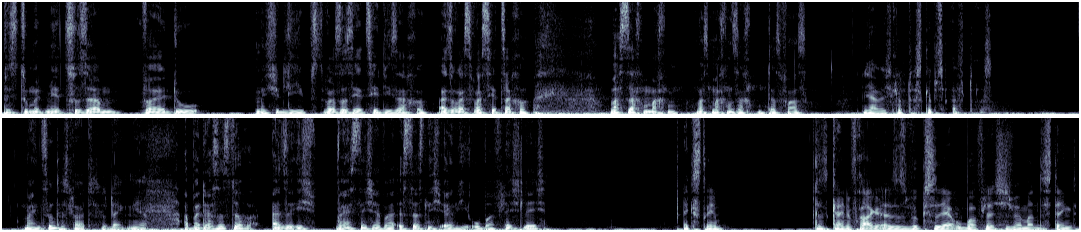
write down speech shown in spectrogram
bist du mit mir zusammen, weil du mich liebst? Was ist jetzt hier die Sache? Also was, was jetzt Sache? Was Sachen machen? Was machen Sachen? Das war's. ja, aber ich glaube, das gibt's öfters, Meinst du? dass Leute so denken, ja. Aber das ist doch, also ich weiß nicht, aber ist das nicht irgendwie oberflächlich? Extrem. Das ist keine Frage. Es ist wirklich sehr oberflächlich, wenn man das denkt,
